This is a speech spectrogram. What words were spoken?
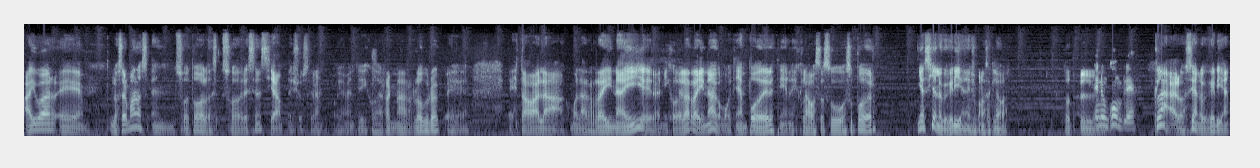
Ivar, eh, los hermanos en su, toda la- su adolescencia, ellos eran obviamente hijos de Ragnar Lodbrok. eh, estaba la, como la reina ahí, eran hijos de la reina, como que tenían poderes, tenían esclavos a su, su poder. Y hacían lo que querían ellos con las esclavas. Total. En un cumple. Claro, hacían lo que querían.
